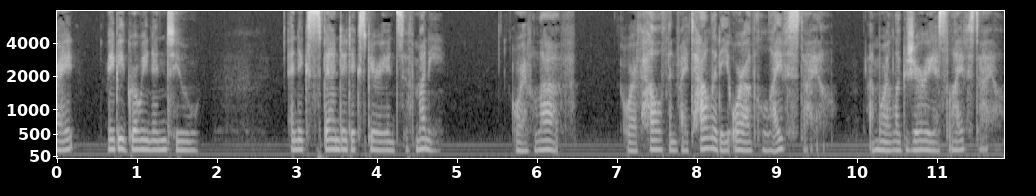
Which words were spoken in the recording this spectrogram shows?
right? Maybe growing into an expanded experience of money, or of love, or of health and vitality, or of lifestyle, a more luxurious lifestyle.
